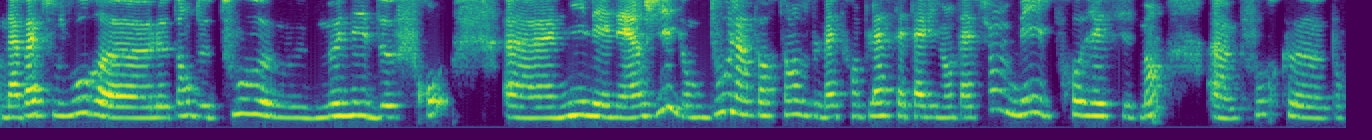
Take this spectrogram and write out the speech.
on n'a pas toujours le temps de tout mener de front, ni l'énergie. Donc d'où l'importance de mettre en place cette alimentation, mais progressivement pour que pour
